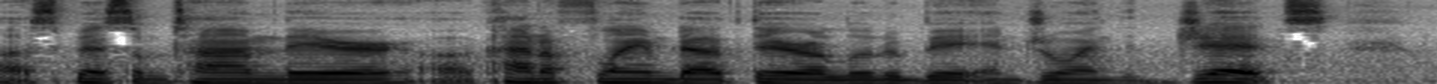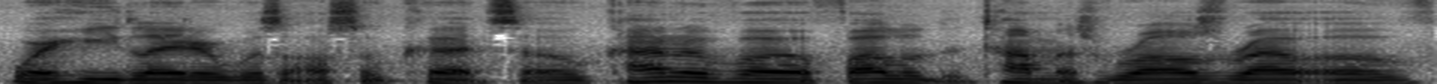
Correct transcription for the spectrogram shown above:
uh, spent some time there, uh, kind of flamed out there a little bit and joined the Jets, where he later was also cut. So kind of uh, followed the Thomas Rawls route of,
